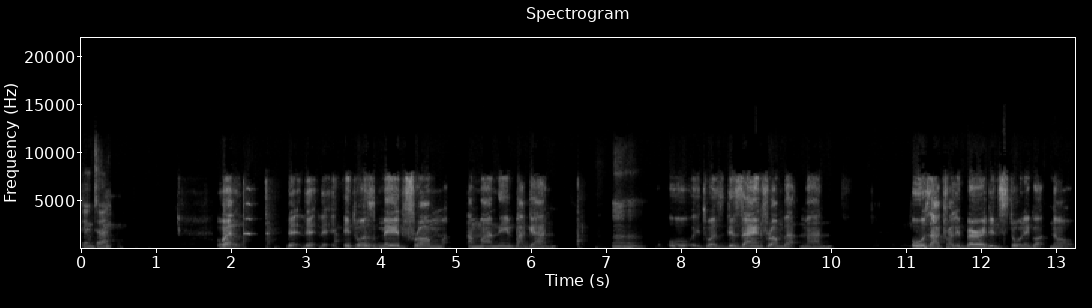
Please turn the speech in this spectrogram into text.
Clinton? Well, the, the, the, it was made from a man named Bagan, Mhm. who it was designed from that man, who was actually buried in Stony Gut now.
